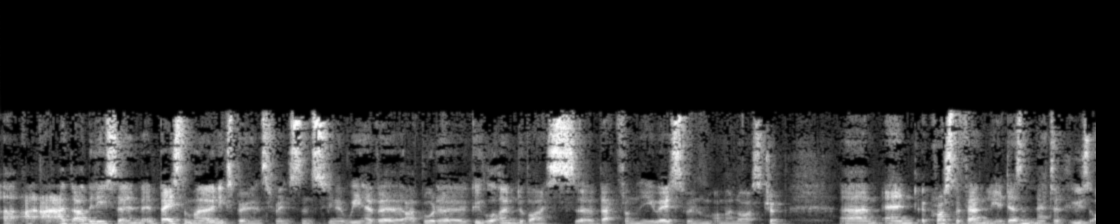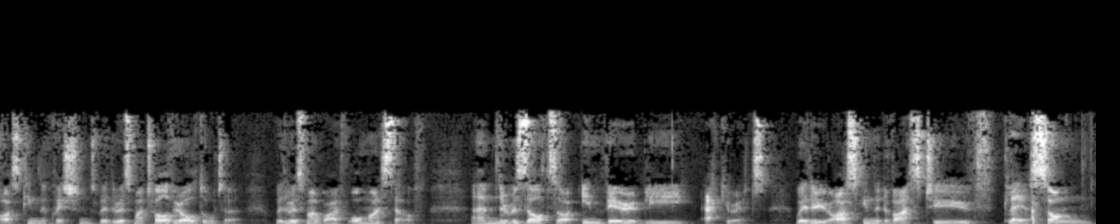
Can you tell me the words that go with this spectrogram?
I, I, I, believe so, and, based on my own experience, for instance, you know, we have a. I brought a Google Home device uh, back from the US when on my last trip, um, and across the family, it doesn't matter who's asking the questions, whether it's my 12-year-old daughter, whether it's my wife or myself. Um, the results are invariably accurate. Whether you're asking the device to play a song,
